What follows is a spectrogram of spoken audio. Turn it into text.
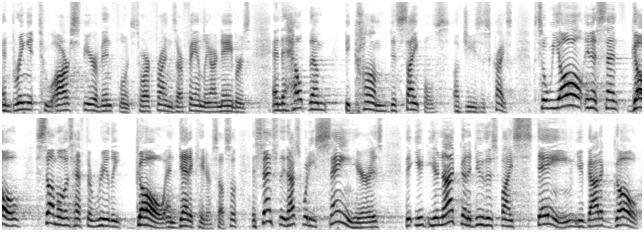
and bring it to our sphere of influence, to our friends, our family, our neighbors, and to help them become disciples of Jesus Christ. So we all, in a sense, go. Some of us have to really go and dedicate ourselves. So essentially, that's what he's saying here is that you, are not going to do this by staying. You've got to go.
